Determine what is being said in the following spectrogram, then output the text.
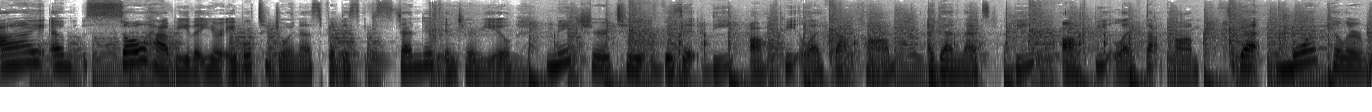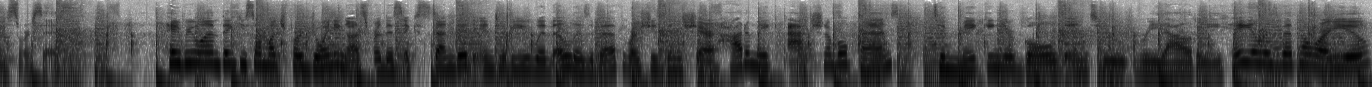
I am so happy that you're able to join us for this extended interview. Make sure to visit theoffbeatlife.com. Again, that's theoffbeatlife.com to get more killer resources. Hey everyone, thank you so much for joining us for this extended interview with Elizabeth, where she's going to share how to make actionable plans to making your goals into reality. Hey Elizabeth, how are you?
